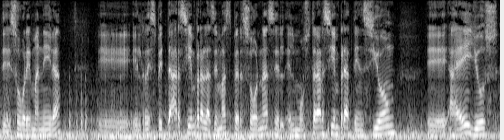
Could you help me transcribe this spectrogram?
de sobremanera. Eh, el respetar siempre a las demás personas, el, mostrar siempre atención eh, a ellos,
